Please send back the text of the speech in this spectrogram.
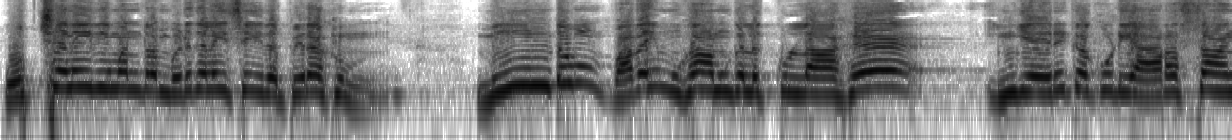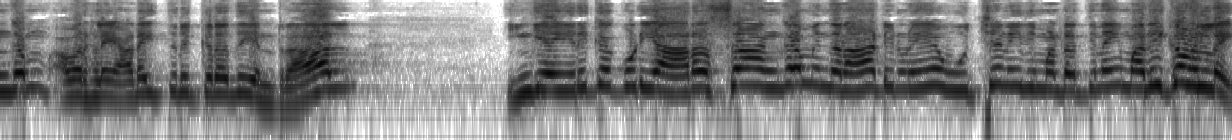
உச்ச நீதிமன்றம் விடுதலை செய்த பிறகும் மீண்டும் வதை முகாம்களுக்குள்ளாக இங்கே இருக்கக்கூடிய அரசாங்கம் அவர்களை அடைத்திருக்கிறது என்றால் இங்கே இருக்கக்கூடிய அரசாங்கம் இந்த நாட்டினுடைய உச்ச நீதிமன்றத்தினை மதிக்கவில்லை.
